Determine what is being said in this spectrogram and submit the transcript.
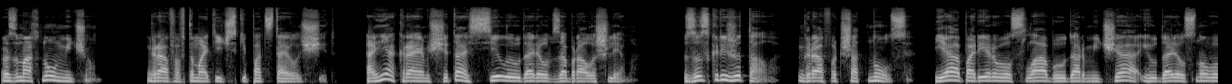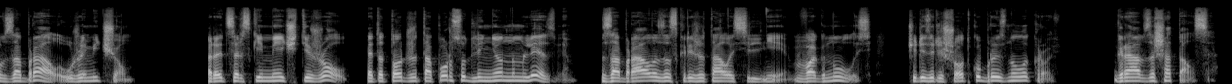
Взмахнул мечом. Граф автоматически подставил щит. А я краем щита с силой ударил в забрало шлема. Заскрежетало. Граф отшатнулся. Я парировал слабый удар меча и ударил снова в забрало, уже мечом. Рыцарский меч тяжел. Это тот же топор с удлиненным лезвием. Забрало заскрежетало сильнее, вогнулось. Через решетку брызнула кровь. Граф зашатался.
